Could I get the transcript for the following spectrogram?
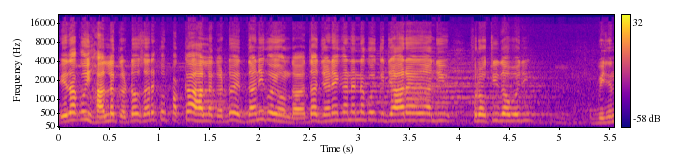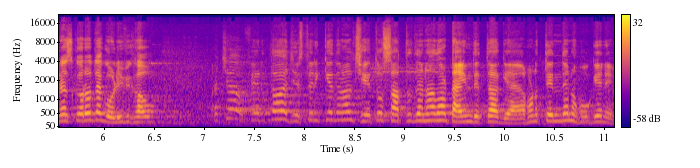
ਇਹਦਾ ਕੋਈ ਹੱਲ ਕੱਢੋ ਸਰ, ਕੋਈ ਪੱਕਾ ਹੱਲ ਕੱਢੋ ਇਦਾਂ ਨਹੀਂ ਕੋਈ ਹੁੰਦਾ। ਇਦਾਂ ਜਣੇ ਕਹਿੰਦੇ ਨਾ ਕੋਈ ਜਾ ਰਿਹਾ ਹਾਂਜੀ ਫਰੋਤੀ ਦਿਵੋ ਜੀ। ਬਿਜ਼ਨਸ ਕਰੋ ਤੇ ਗੋਲੀ ਵੀ ਖਾਓ। ਅੱਛਾ, ਫਿਰ ਤਾਂ ਜਿਸ ਤਰੀਕੇ ਦੇ ਨਾਲ 6 ਤੋਂ 7 ਦਿਨਾਂ ਦਾ ਟਾਈਮ ਦਿੱਤਾ ਗਿਆ ਹੁਣ 3 ਦਿਨ ਹੋ ਗਏ ਨੇ।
